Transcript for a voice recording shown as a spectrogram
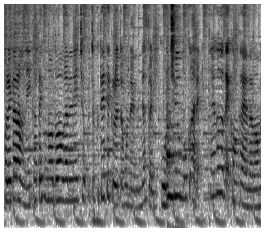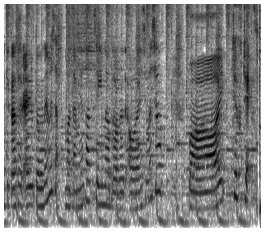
これからもね、カテフの動画でね、ちょくちょく出てくると思うので、皆さんご注目あれ。ということで、今回の動画を見てくださりありがとうございました。また皆さん次の動画でお会いしましょう。バイテフテフ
